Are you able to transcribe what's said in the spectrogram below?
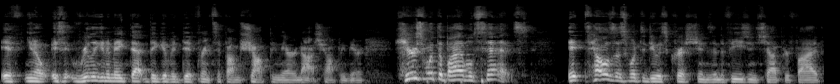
If, you know, is it really going to make that big of a difference if I'm shopping there or not shopping there? Here's what the Bible says. It tells us what to do as Christians in Ephesians chapter 5.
